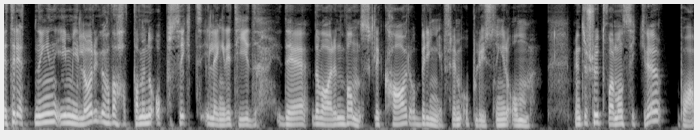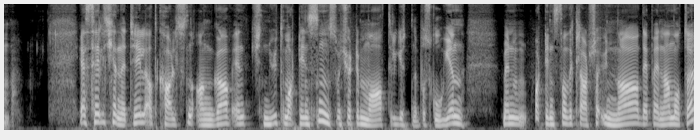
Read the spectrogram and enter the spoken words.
Etterretningen i Milorg hadde hatt ham under oppsikt i lengre tid, idet det var en vanskelig kar å bringe frem opplysninger om, men til slutt var man sikre på ham. Jeg selv kjenner til at Carlsen angav en Knut Martinsen som kjørte mat til guttene på skogen, men Martinsen hadde klart seg unna det på en eller annen måte.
